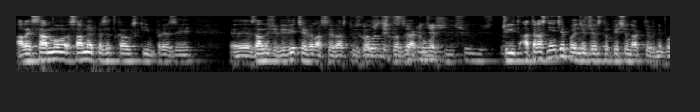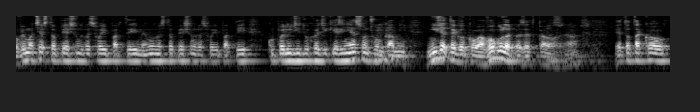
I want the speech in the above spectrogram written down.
ale samo, same PZK-owskie imprezy, e, zależy, wy wiecie, wiele se was tu schodzą jako 150 już to- Czyli, a teraz nie idzie powiedzieć, że jest 150 aktywny, bo wy macie 150 we swojej partii, my mamy 150 we swojej partii, kupę ludzi tu chodzi, którzy nie są członkami niže tego koła, w ogóle PZK. Ja. Je to tako,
